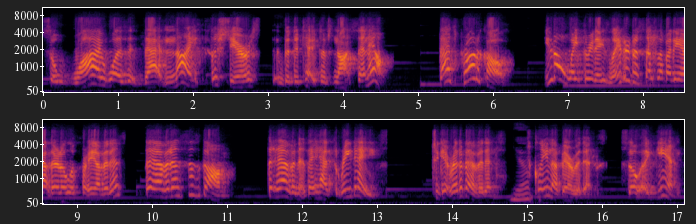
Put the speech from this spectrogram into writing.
So why was it that night the sheriffs, the detectives not sent out? That's protocol. You don't wait three days later to send somebody out there to look for evidence. The evidence is gone. The evidence, they had three days to get rid of evidence, yep. to clean up evidence. So again,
